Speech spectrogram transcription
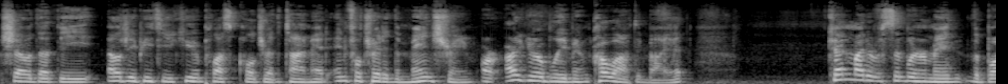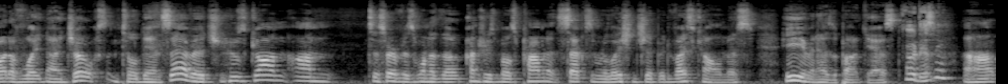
showed that the LGBTQ plus culture at the time had infiltrated the mainstream or arguably been co-opted by it, Ken might have simply remained the butt of late night jokes until Dan Savage, who's gone on to serve as one of the country's most prominent sex and relationship advice columnists, he even has a podcast, Oh, does he? uh-huh,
